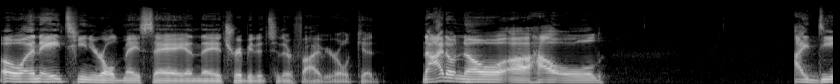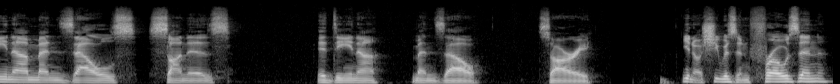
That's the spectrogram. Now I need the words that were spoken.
oh an 18 year old may say and they attribute it to their five year old kid. Now i don't know uh, how old idina menzel's son is. Idina menzel sorry you know she was in frozen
